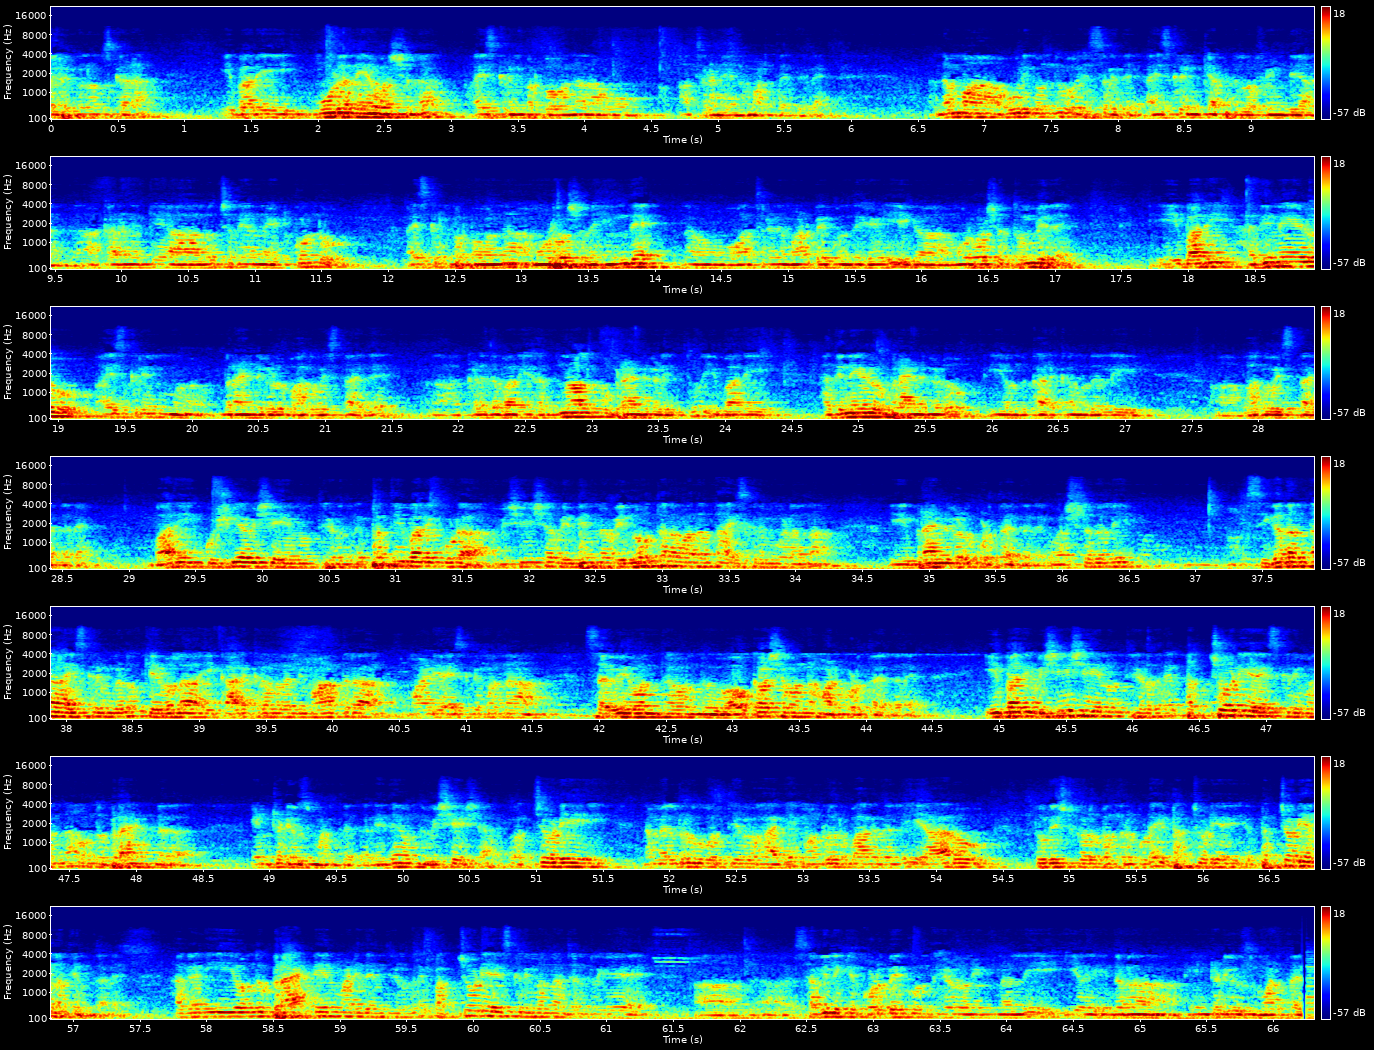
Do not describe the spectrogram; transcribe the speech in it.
ಎಲ್ರಿಗೂ ನಮಸ್ಕಾರ. ಈ ಬಾರಿ ಮೂರನೆಯ ವರ್ಷದ ಐಸ್ ಕ್ರೀಮ್ ಪರ್ವವನ್ನು ನಾವು ಆಚರಣೆಯನ್ನು ಮಾಡ್ತಾ ಇದ್ದೇವೆ. ನಮ್ಮ ಊರಿಗೊಂದು ಹೆಸರಿದೆ ice cream capital of India ಅಂತ. ಆ ಕಾರಣಕ್ಕೆ ಆ ಆಲೋಚನೆಯನ್ನು ಇಟ್ಕೊಂಡು ಐಸ್ ಕ್ರೀಮ್ ಪರ್ವವನ್ನು ಮೂರು ವರ್ಷದ ಹಿಂದೆ ನಾವು ಆಚರಣೆ ಮಾಡಬೇಕು ಅಂತ ಹೇಳಿ ಈಗ ಮೂರು ವರ್ಷ ತುಂಬಿದೆ. ಈ ಬಾರಿ ಹದಿನೇಳು ಐಸ್ ಕ್ರೀಮ್ ಬ್ರ್ಯಾಂಡ್ಗಳು ಭಾಗವಹಿಸ್ತಾ ಇದೆ. ಕಳೆದ ಬಾರಿ ಹದಿನಾಲ್ಕು ಬ್ರ್ಯಾಂಡ್ಗಳಿತ್ತು. ಈ ಬಾರಿ ಹದಿನೇಳು ಬ್ರ್ಯಾಂಡ್ಗಳು ಈ ಒಂದು ಕಾರ್ಯಕ್ರಮದಲ್ಲಿ ಭಾಗವಹಿಸ್ತಾ ಇದ್ದಾರೆ. ಬಾರಿ ಖುಷಿಯ ವಿಷಯ ಏನು ಅಂತ ಹೇಳಿದ್ರೆ, ಪ್ರತಿ ಬಾರಿ ಕೂಡ ವಿಶೇಷ ವಿಭಿನ್ನ ವಿನೂತನವಾದಂತಹ ಐಸ್ ಕ್ರೀಮ್ಗಳನ್ನ ಈ ಬ್ರ್ಯಾಂಡ್ಗಳು ಕೊಡ್ತಾ ಇದ್ದಾರೆ. ವರ್ಷದಲ್ಲಿ ಸಿಗದಂತಹ ಐಸ್ ಕ್ರೀಮ್ಗಳು ಕೇವಲ ಈ ಕಾರ್ಯಕ್ರಮದಲ್ಲಿ ಮಾತ್ರ ಮಾಡಿ ಐಸ್ ಕ್ರೀಮ್ ಅನ್ನ ಸವಿಯುವಂತಹ ಒಂದು ಅವಕಾಶವನ್ನ ಮಾಡಿಕೊಡ್ತಾ ಇದ್ದಾರೆ. ಈ ಬಾರಿ ವಿಶೇಷ ಏನು ಅಂತ ಹೇಳಿದ್ರೆ, ಪಚ್ಚೋಡಿ ಐಸ್ ಕ್ರೀಮ್ ಅನ್ನ ಒಂದು ಬ್ರ್ಯಾಂಡ್ ಇಂಟ್ರೊಡ್ಯೂಸ್ ಮಾಡ್ತಾ ಇದ್ದಾರೆ. ಇದೇ ಒಂದು ವಿಶೇಷ. ಪಚ್ಚೋಡಿ ನಮ್ಮೆಲ್ಲರಿಗೂ ಗೊತ್ತಿರುವ ಹಾಗೆ, ಮಂಗಳೂರು ಭಾಗದಲ್ಲಿ ಯಾರು ಟೂರಿಸ್ಟ್ಗಳು ಬಂದರೂ ಕೂಡ ಈ ಪಚ್ಚೋಡಿ, ಪಚ್ಚೋಡಿಯನ್ನ ತಿಂತಾರೆ. ಹಾಗಾಗಿ ಈ ಒಂದು ಬ್ರ್ಯಾಂಡ್ ಏನ್ ಮಾಡಿದೆ ಅಂತ ಹೇಳಿದ್ರೆ ಪಚ್ಚೋಡಿ ಐಸ್ ಕ್ರೀಮ್ ಅನ್ನ ಜನರಿಗೆ ಸವಿಲಿಕ್ಕೆ ಕೊಡಬೇಕು ಅಂತ ಹೇಳೋ ನಿಟ್ಟಿನಲ್ಲಿ ಇದನ್ನ ಇಂಟ್ರೊಡ್ಯೂಸ್ ಮಾಡ್ತಾ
